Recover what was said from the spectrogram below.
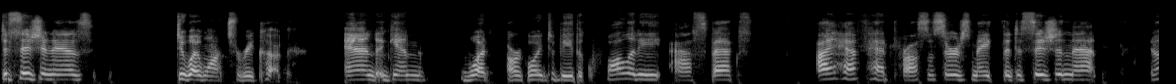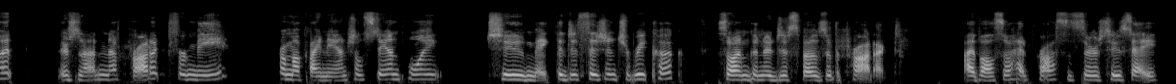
decision is, do I want to recook? And again, what are going to be the quality aspects? I have had processors make the decision that, you know what, there's not enough product for me from a financial standpoint to make the decision to recook. So I'm going to dispose of the product. I've also had processors who say,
